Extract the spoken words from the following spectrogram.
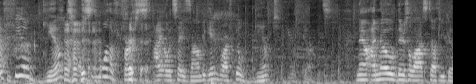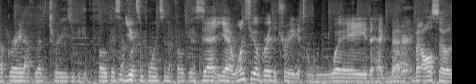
I feel gimped. this is one of the first I would say zombie games where I feel gimped with guns. Now I know there's a lot of stuff you could upgrade. I've read the trees. You could get the focus. I You- put some points into focus. That, yeah, once you upgrade the tree, it gets way the heck better. Right. But also,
